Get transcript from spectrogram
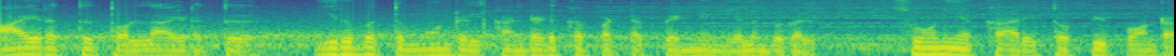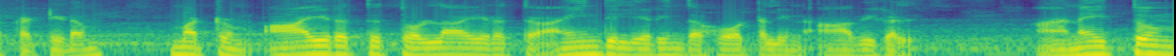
ஆயிரத்து தொள்ளாயிரத்து இருபத்து மூன்றில் கண்டெடுக்கப்பட்ட பெண்ணின் எலும்புகள் சூனியக்காரி தொப்பி போன்ற கட்டிடம் மற்றும் ஆயிரத்து தொள்ளாயிரத்து ஐந்தில் எரிந்த ஹோட்டலின் ஆவிகள் அனைத்தும்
